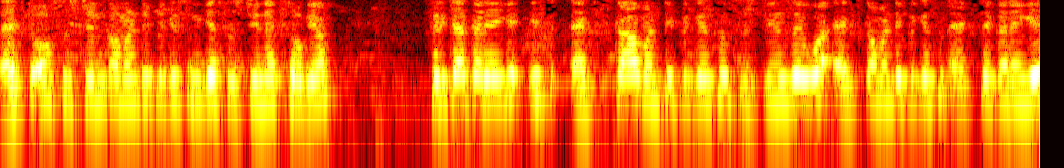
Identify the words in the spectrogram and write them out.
एक्स और सिक्सटीन का मल्टीप्लीकेशन किया सिक्सटीन एक्स हो गया। फिर क्या करेंगे? इस एक्स का मल्टीप्लीकेशन सिक्सटीन से हुआ एक्स का मल्टीप्लीकेशन एक्स से करेंगे।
